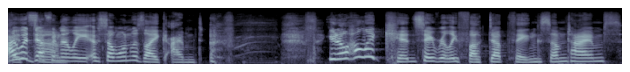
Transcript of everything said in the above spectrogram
I would um, definitely, if someone was like, I'm. you know how, like, kids say really fucked up things sometimes?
